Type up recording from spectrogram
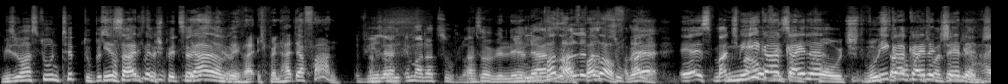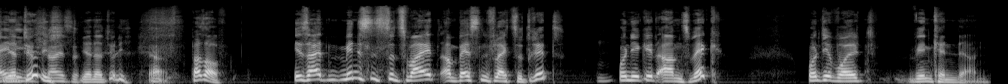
Wieso hast du einen Tipp? Du bist Ihr doch gar seid nicht der mit, Spezialist ja, hier. ich bin halt erfahren. Wir lernen immer dazu, Leute. Ach so, wir lernen- Pass auf, alle pass auf. dazu. Er, er ist manchmal mega auch wie so ein geile, Coach, wo ich mega geile denke, Challenge. heilige natürlich. Scheiße. Ja, natürlich. Pass auf. Ihr seid mindestens zu zweit, am besten vielleicht zu dritt und ihr geht abends weg und ihr wollt wen kennenlernen.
